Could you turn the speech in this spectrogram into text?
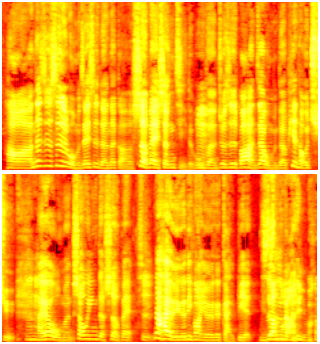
好啊，那就是我们这次的那个设备升级的部分，嗯、就是包含在我们的片头曲，嗯、还有我们收音的设备。是，那还有一个地方有一个改变，你知道是哪里吗？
